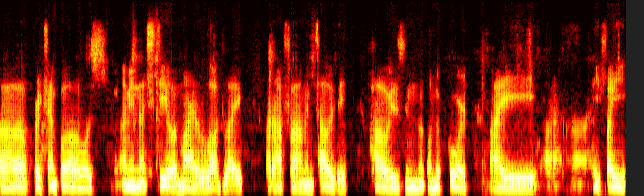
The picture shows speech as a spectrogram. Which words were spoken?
uh, for example, I was, I mean, I still admire a lot like Rafa mentality, how he's in on the court. I, uh, if I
